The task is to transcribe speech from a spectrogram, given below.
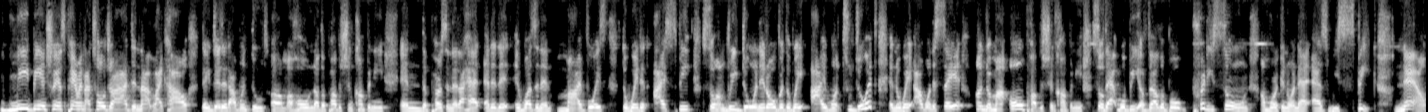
me being transparent, I told you I did not like how they did it. I went through um, a whole nother publishing company, and the person that I had edited, it wasn't in my voice, the way that I speak. So I'm redoing it over the way I want to do it and the way I want to say it under my own publishing company. So that will be available pretty soon. I'm working on that as we speak. Now,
